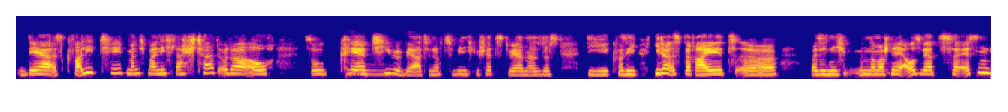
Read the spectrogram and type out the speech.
der es Qualität manchmal nicht leicht hat oder auch so Mhm. kreative Werte noch zu wenig geschätzt werden. Also dass die quasi, jeder ist bereit, äh, weiß ich nicht, nochmal schnell auswärts zu essen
